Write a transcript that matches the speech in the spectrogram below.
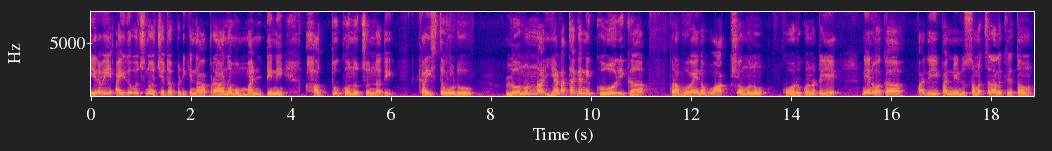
ఇరవై ఐదు వచనం వచ్చేటప్పటికి నా ప్రాణము మంటిని హత్తుకొనుచున్నది. క్రైస్తవుడు లోనున్న ఎడతగని కోరిక ప్రభువైన వాక్యమును కోరుకొనుటయే. నేను ఒక పది పన్నెండు సంవత్సరాల క్రితం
